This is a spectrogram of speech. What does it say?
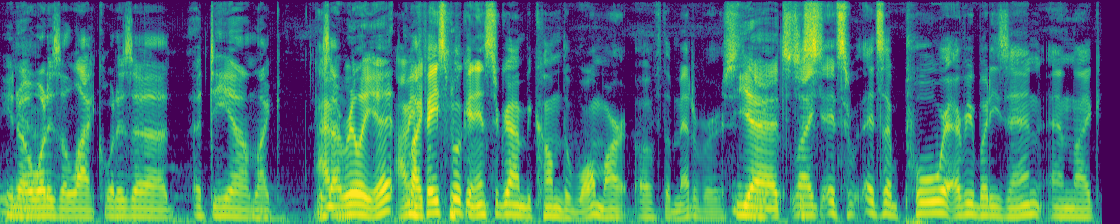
You know, Yeah. what is a like? What is a a DM? Like, is I- that really it? I mean, like, Facebook and Instagram become the Walmart of the metaverse. Yeah, it's like just- it's it's a pool where everybody's in, and like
